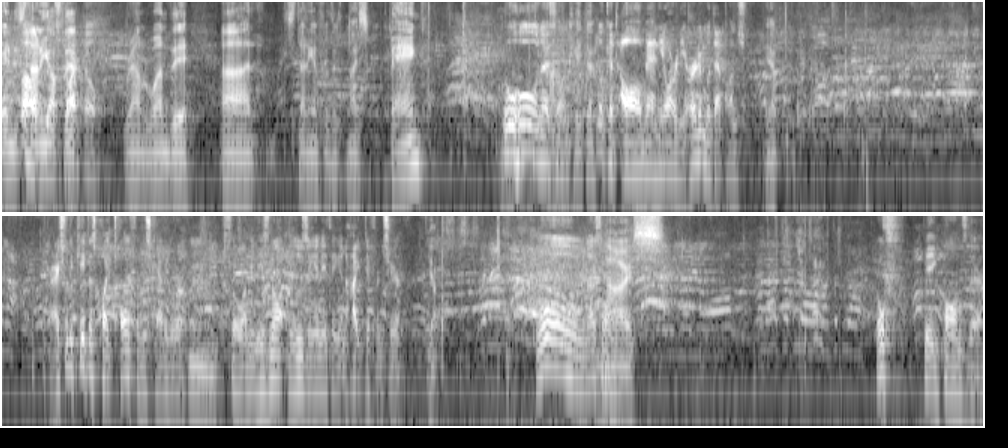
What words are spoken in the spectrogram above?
and Well, starting off that though. round one there, uh, starting off with a nice bang. Oh, nice one. Keita. Look at, oh man, he already hurt him with that punch. Yep. Actually, Keita's quite tall for this category. So, I mean, he's not losing anything in height difference here. Yep. Whoa, nice one. Nice. Oof, big bombs there.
